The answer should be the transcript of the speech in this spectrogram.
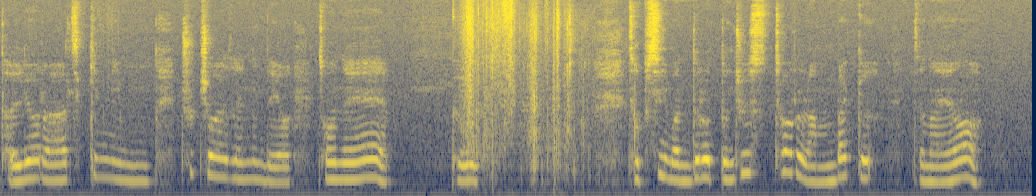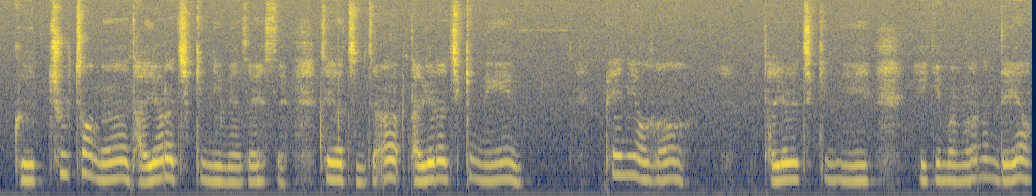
달려라 치킨님 출처해서 했는데요. 전에 그 접시 만들었던 출처를 안 밝혔잖아요. 그 출처는 달려라 치킨님에서 했어요. 제가 진짜 아, 달려라 치킨님 팬이어서 달려라 치킨님 얘기만 하는데요.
